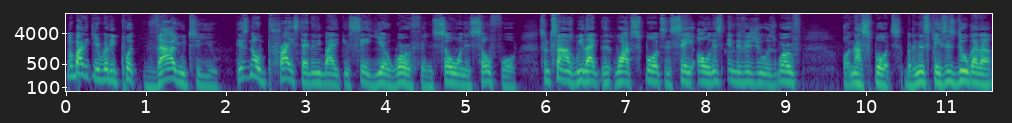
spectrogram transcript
Nobody can really put value to you. There's no price that anybody can say you're worth and so on and so forth. Sometimes we like to watch sports and say, oh, this individual is worth, or not sports, but in this case, this dude got a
